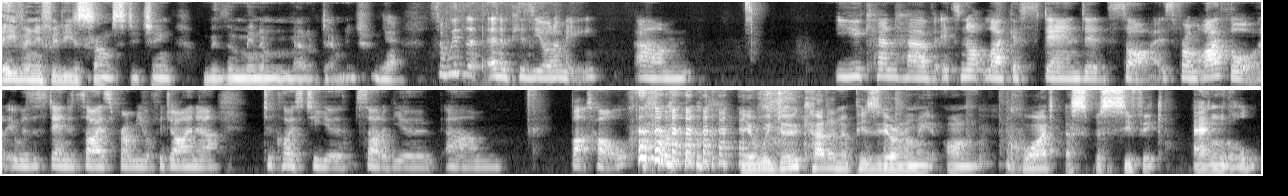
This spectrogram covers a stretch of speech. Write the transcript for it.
even if it is some stitching with the minimum amount of damage. Yeah. So with an episiotomy, um, you can have it's not like a standard size from I thought it was a standard size from your vagina to close to your side of your um, butthole. Yeah, we do cut an episiotomy on quite a specific angle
